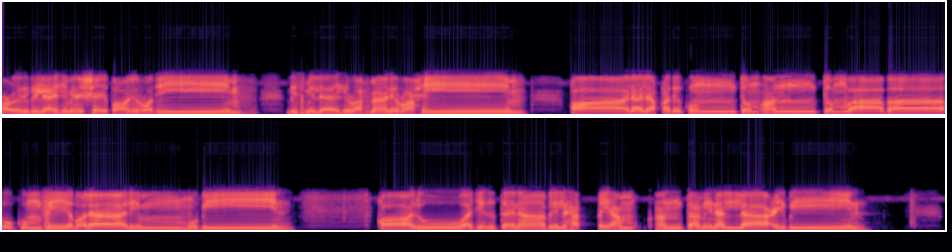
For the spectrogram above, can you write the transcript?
أعوذ بالله من الشيطان الرجيم. بسم الله الرحمن الرحيم. قال لقد كنتم أنتم وآباؤكم في ضلال مبين. قالوا أجئتنا بالحق أم أنت من اللاعبين؟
